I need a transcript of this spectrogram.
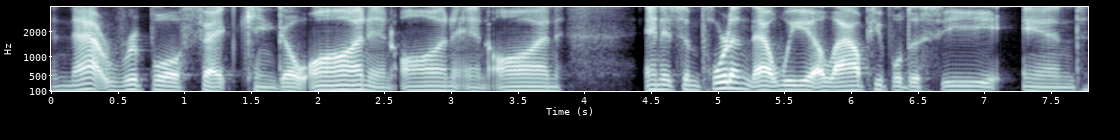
And that ripple effect can go on and on and on. And it's important that we allow people to see and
